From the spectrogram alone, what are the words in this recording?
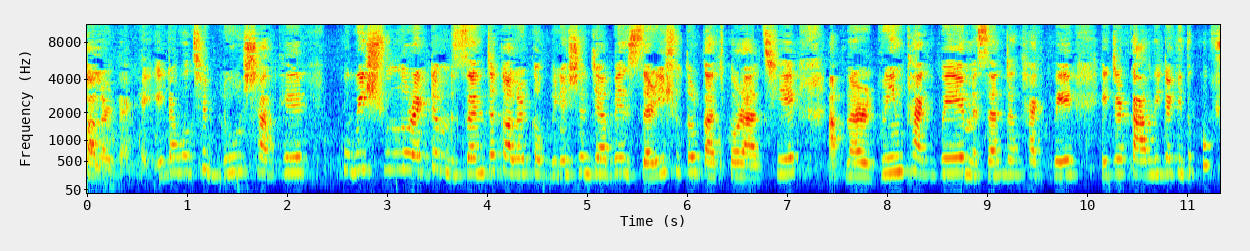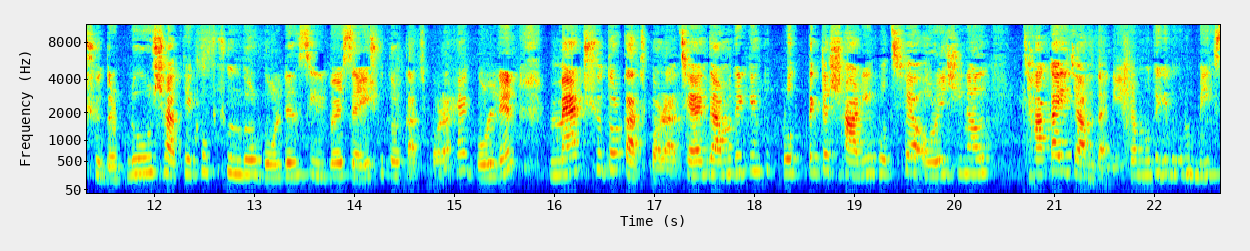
কালার দেখাই এটা হচ্ছে ব্লুর সাথে খুবই সুন্দর একটা মেসেন্টা কালার কম্বিনেশন যাবে জারি সুতোর কাজ করা আছে। আপনার গ্রিন থাকবে মেসেন্টা থাকবে। এটার কান্দিটা কিন্তু খুব সুন্দর। ব্লুর সাথে খুব সুন্দর গোল্ডেন সিলভার জারি সুতোর কাজ করা। হ্যাঁ গোল্ডেন ম্যাট সুতোর কাজ করা আছে। অ্যান্ড আমাদের কিন্তু প্রত্যেকটা শাড়ি হচ্ছে অরিজিনাল ঢাকাই জামদানি, এটার মধ্যে কিন্তু কোনো মিক্স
